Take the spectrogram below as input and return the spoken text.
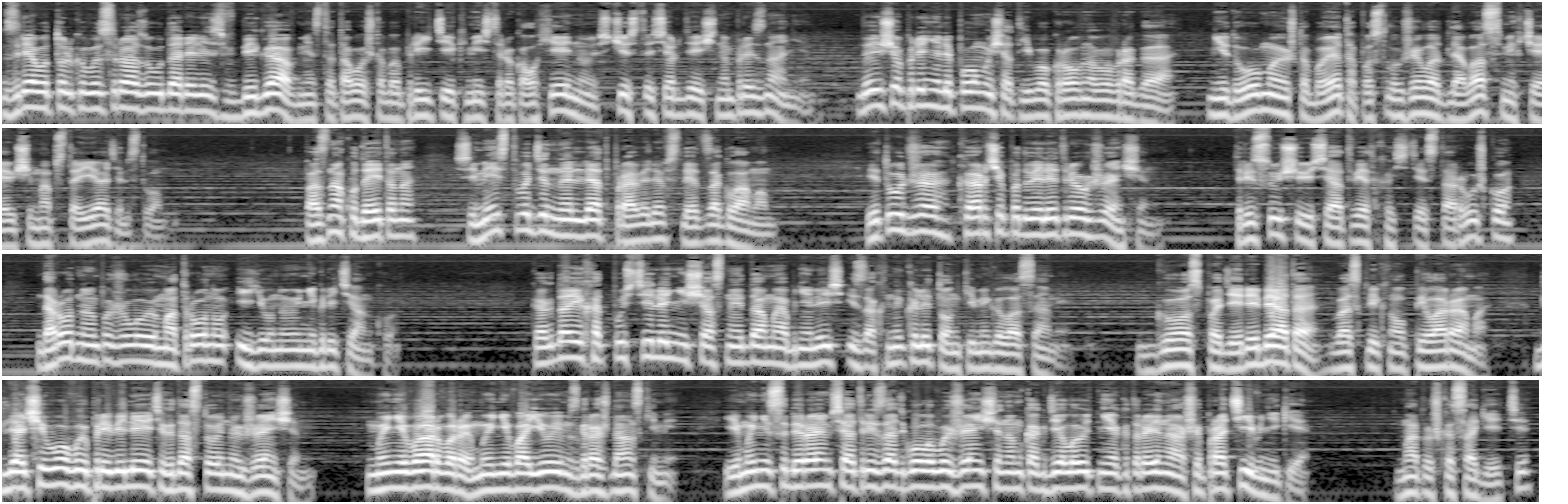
Зря вот только вы сразу ударились в бега, вместо того, чтобы прийти к мистеру Колхейну с чистосердечным признанием. Да еще приняли помощь от его кровного врага. Не думаю, чтобы это послужило для вас смягчающим обстоятельством». По знаку Дейтона семейство Динелли отправили вслед за Гламом. И тут же к Арчи подвели трех женщин. Трясущуюся от ветхости старушку, дородную пожилую Матрону и юную негритянку. Когда их отпустили, несчастные дамы обнялись и захныкали тонкими голосами. «Господи, ребята!» — воскликнул Пилорама. «Для чего вы привели этих достойных женщин? Мы не варвары, мы не воюем с гражданскими, и мы не собираемся отрезать головы женщинам, как делают некоторые наши противники». Матушка Сагетти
